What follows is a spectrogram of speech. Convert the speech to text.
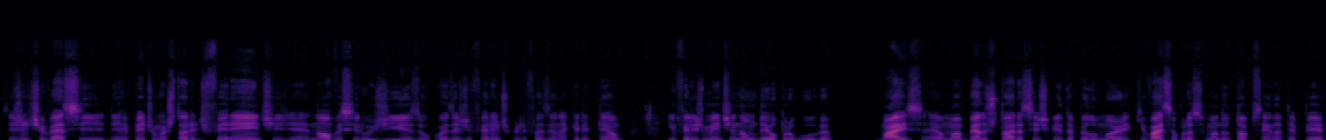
se a gente tivesse, de repente, uma história diferente, é, novas cirurgias ou coisas diferentes para ele fazer naquele tempo. Infelizmente não deu para o Guga, mas é uma bela história a ser escrita pelo Murray, que vai se aproximando do top 100 da ATP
